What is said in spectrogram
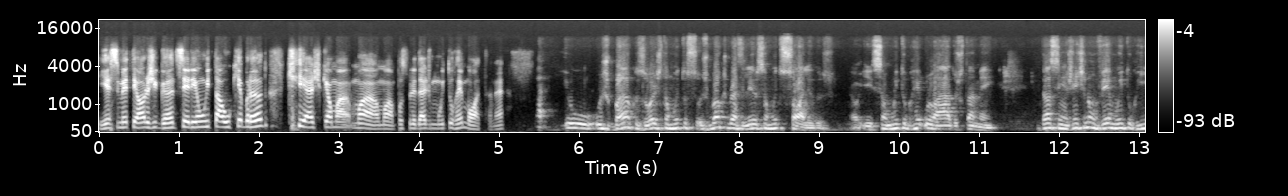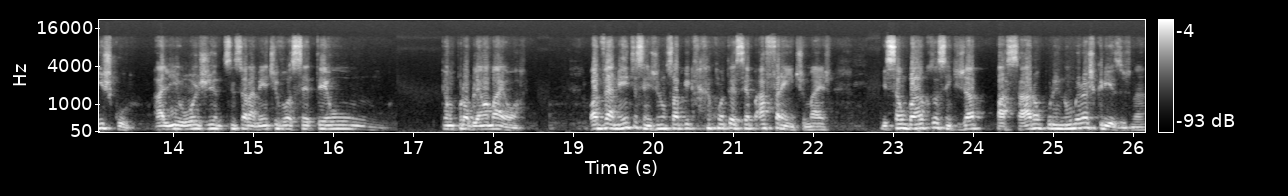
E esse meteoro gigante seria um Itaú quebrando, que acho que é uma, uma, uma possibilidade muito remota, né? É, o, os bancos hoje estão muito. Os bancos brasileiros são muito sólidos e são muito regulados também. Então, assim, a gente não vê muito risco ali hoje, sinceramente, você ter um, ter um problema maior. Obviamente, assim, a gente não sabe o que vai acontecer à frente, mas e são bancos assim que já passaram por inúmeras crises, né?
